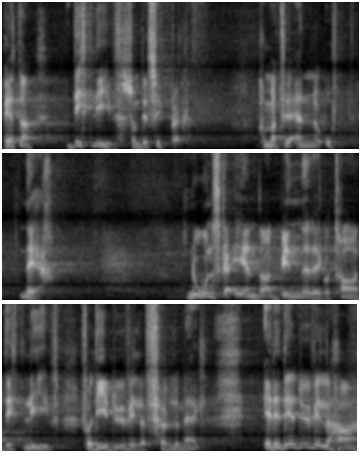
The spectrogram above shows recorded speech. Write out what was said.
Peter, ditt liv som disippel kommer til å ende opp ned. Noen skal en dag binde deg og ta ditt liv fordi du ville følge meg. Er det det du ville ha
